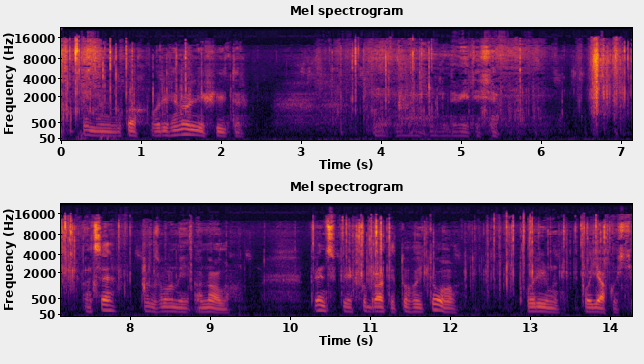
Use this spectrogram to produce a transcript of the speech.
В мене в руках оригінальний фільтр. Дивіться. А це так званий аналог. В принципі, якщо брати того і того, порівну по якості,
